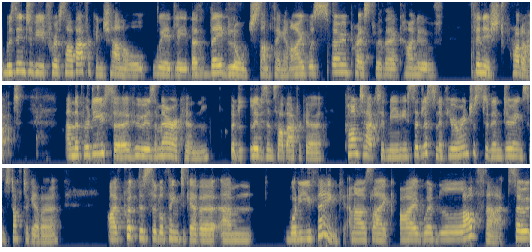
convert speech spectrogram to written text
was interviewed for a South African channel, weirdly, that they'd launched something. And I was so impressed with their kind of finished product. And the producer, who is American but lives in South Africa, contacted me and he said, listen, if you're interested in doing some stuff together, I've put this little thing together. Um, what do you think? And I was like, I would love that. So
